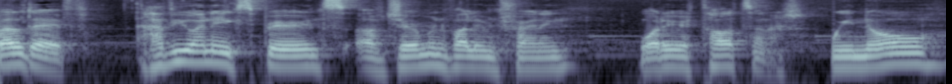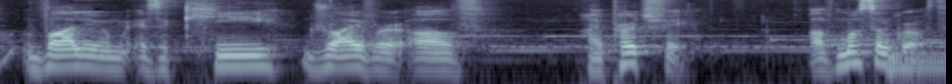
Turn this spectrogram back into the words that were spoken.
Well, Dave, have you any experience of German volume training? What are your thoughts on it? We know volume is a key driver of hypertrophy, of muscle growth.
